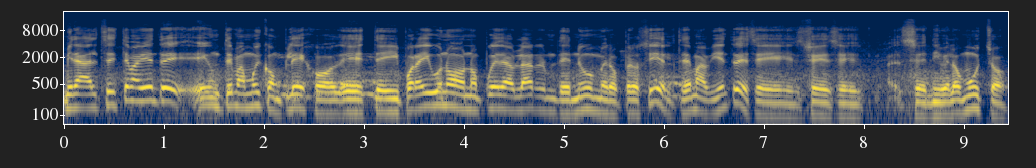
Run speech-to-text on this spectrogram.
Mira, el sistema vientre es un tema muy complejo este, y por ahí uno no puede hablar de números, pero sí, el tema vientre se, niveló mucho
